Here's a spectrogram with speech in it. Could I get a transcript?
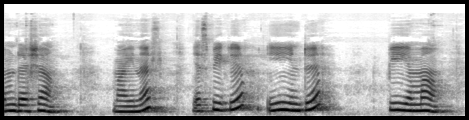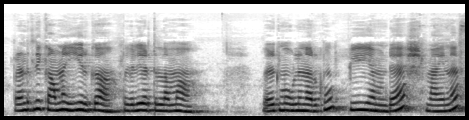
எம் டேஷா மைனஸ் எஸ்பிக்கு இ இன்ட்டு பிஎம்மா இப்போ ரெண்டுத்துலேயும் காமனாக இ இருக்கா? இப்போ வெளியே எடுத்துடலாமா? எடுக்கும்போது உள்ள என்ன இருக்கும்? பிஎம் டேஷ் மைனஸ்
